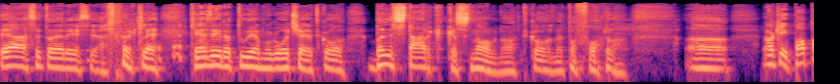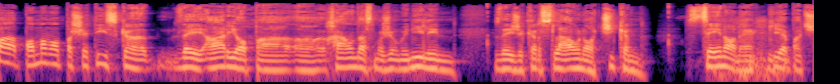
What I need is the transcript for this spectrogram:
ja, se to je res. Ja. Kle, kle zdaj ratuje mogoče tako bolj stark, kasnov, no, tako na to foro. Uh, okay, pa, pa, pa imamo pa še tisk, zdaj Arijo, pa uh, Hounda smo že omenili in zdaj že kar slavno čiken sceno, ne, ki je pač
